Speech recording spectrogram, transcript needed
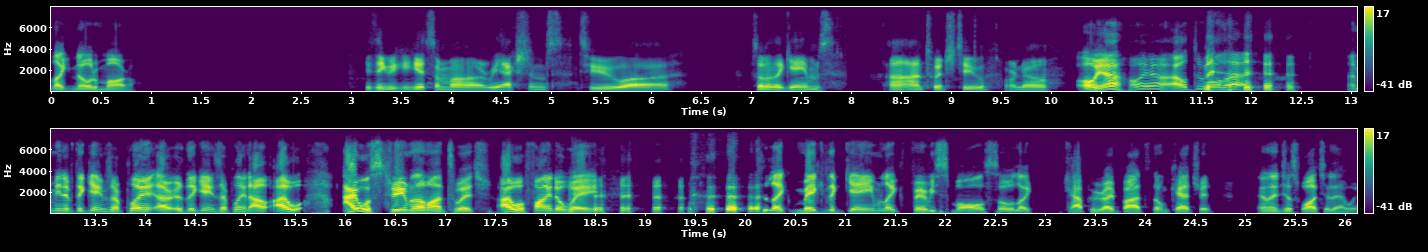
like no tomorrow. You think we could get some uh, reactions to uh, some of the games uh, on Twitch too, or no? Oh yeah, oh yeah, I'll do all that. I mean, if the games are playing, uh, if the games are playing, I I will I will stream them on Twitch. I will find a way to like make the game like very small, so like copyright bots don't catch it, and then just watch it that way.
